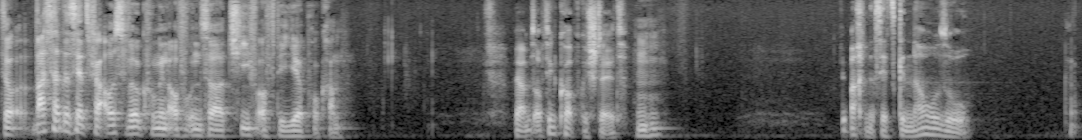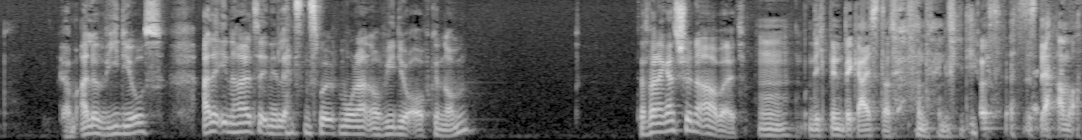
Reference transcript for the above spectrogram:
So, was hat das jetzt für Auswirkungen auf unser Chief of the Year Programm? Wir haben es auf den Kopf gestellt. Mhm. Wir machen das jetzt genau so. Wir haben alle Videos, alle Inhalte in den letzten zwölf Monaten auf Video aufgenommen. Das war eine ganz schöne Arbeit. Hm. Und ich bin begeistert von deinen Videos. Das ist der Hammer.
